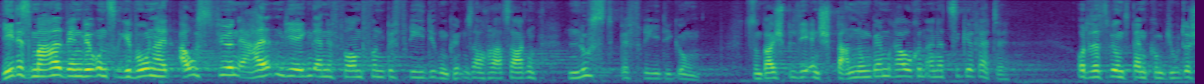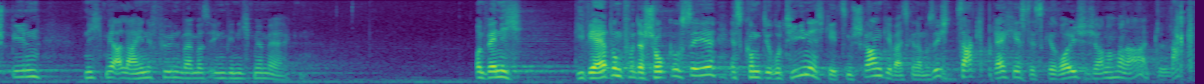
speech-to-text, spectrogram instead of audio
Jedes Mal, wenn wir unsere Gewohnheit ausführen, erhalten wir irgendeine Form von Befriedigung. Könnten Sie auch sagen, Lustbefriedigung. Zum Beispiel die Entspannung beim Rauchen einer Zigarette. Oder dass wir uns beim Computerspielen nicht mehr alleine fühlen, weil wir es irgendwie nicht mehr merken. Und wenn ich die Werbung von der Schoko sehe, es kommt die Routine, ich gehe zum Schrank, ich weiß genau, was ich, zack, breche es, das Geräusch, ich auch nochmal, ah, klack,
